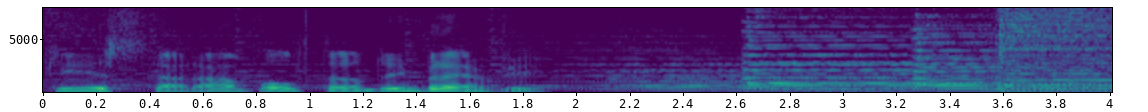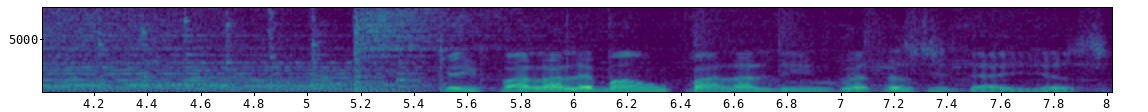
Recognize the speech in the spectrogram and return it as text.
que estará voltando em breve. Quem fala alemão fala a língua das ideias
